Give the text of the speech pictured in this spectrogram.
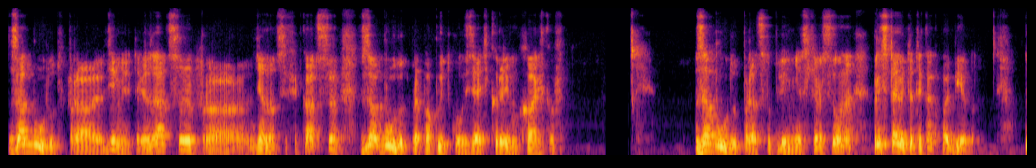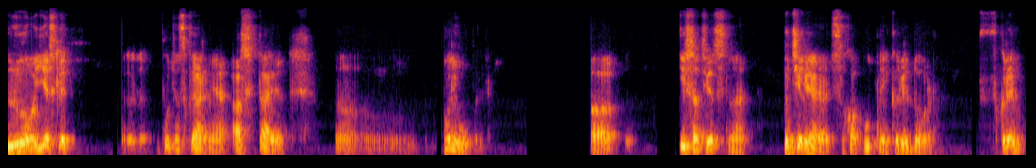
Забудут про демилитаризацию, про денацификацию, забудут про попытку взять Крым, Харьков, забудут про отступление с Херсона, представят это как победу. Но если э, путинская армия оставит э, Мариуполь, э, и, соответственно, потеряют сухопутный коридор в Крым,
